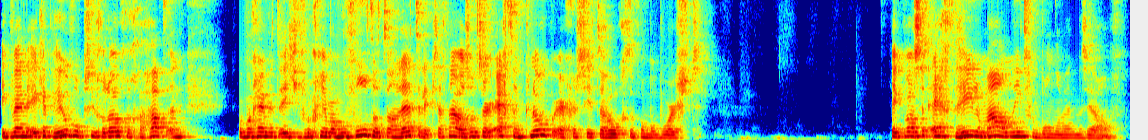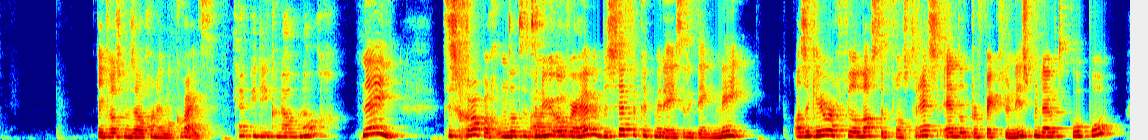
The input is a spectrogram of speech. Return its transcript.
Ik, ben, ik heb heel veel psychologen gehad. En op een gegeven moment eentje vroeg je, maar hoe voelt dat dan letterlijk? Ik zeg, nou, alsof er echt een knoop ergens zit, de hoogte van mijn borst. Ik was echt helemaal niet verbonden met mezelf. Ik was mezelf gewoon helemaal kwijt. Heb je die knoop nog? Nee, het is grappig. Omdat we het er nu over hebben, besef ik het me ineens. Dat ik denk, nee. Als ik heel erg veel last heb van stress en dat perfectionisme duikt de kop op.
